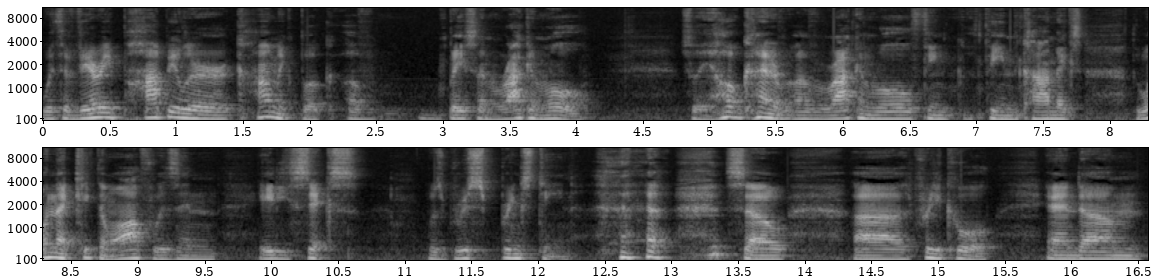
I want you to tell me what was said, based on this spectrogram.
with a very popular comic book of based on rock and roll. So they have kind of, of rock and roll themed, themed comics. The one that kicked them off was in '86 was Bruce Springsteen. so, uh, pretty cool. And um,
